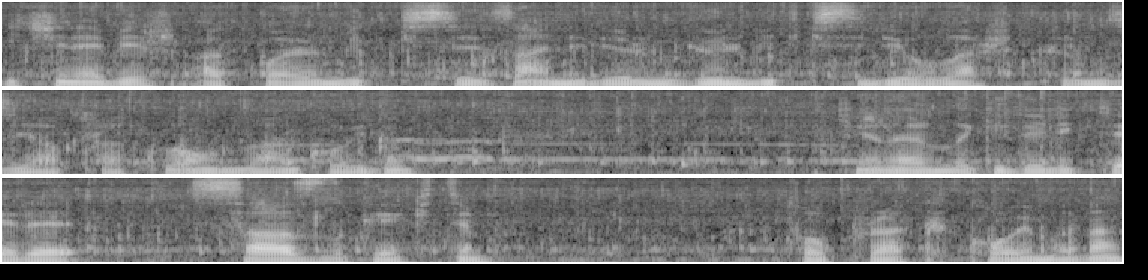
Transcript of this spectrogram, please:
İçine bir akvaryum bitkisi, zannediyorum gül bitkisi diyorlar. Kırmızı yapraklı ondan koydum. Kenarındaki deliklere sazlık ektim. Toprak koymadan.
